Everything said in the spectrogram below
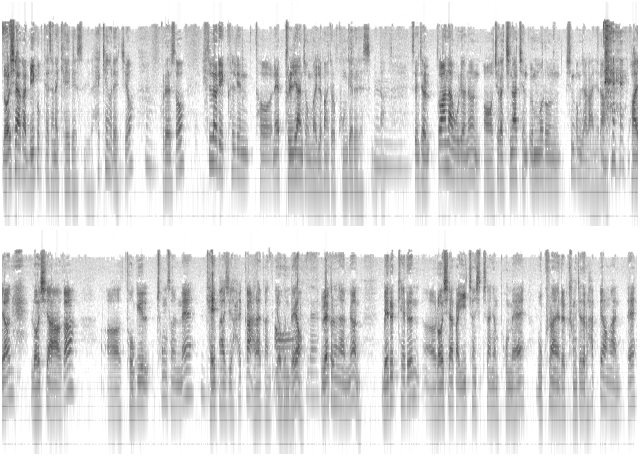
러시아가 미국 대선에 개입했습니다. 해킹을 했죠. 음. 그래서 힐러리 클린턴의 불리한 정보를 일방적으로 공개를 했습니다. 음. 그래서 이제 또 하나 우려는 어, 제가 지나친 음모론 신봉자가 아니라 과연 러시아가 어, 독일 총선에 개입하지 할까 안 할까 하는 어, 여부인데요. 네. 왜 그러냐면 메르켈은 어, 러시아가 2014년 봄에 우크라이나를 강제적으로 합병한 때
